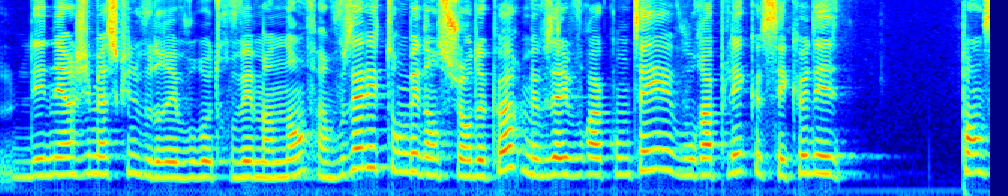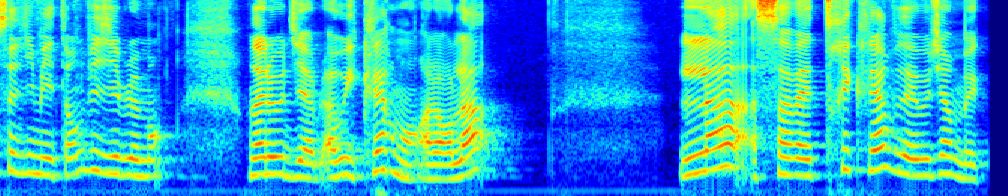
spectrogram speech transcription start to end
l'énergie masculine voudrait vous retrouver maintenant. Enfin, vous allez tomber dans ce genre de peur, mais vous allez vous raconter, vous rappeler que c'est que des pensées limitantes, visiblement. On a le diable. Ah oui, clairement. Alors là, là, ça va être très clair. Vous allez vous dire, mais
